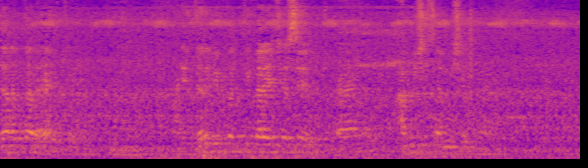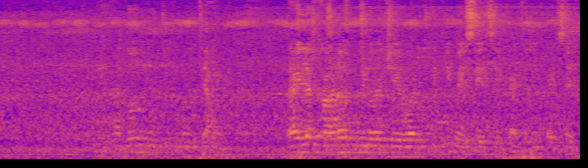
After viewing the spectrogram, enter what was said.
जर तर आहे. आणि जर विपत्ती करायची असेल तर काय आमिषच आमिष आहे. हा दोन गोष्टी म्हणजे आहे राहिलं खाणं पिणं जेवण किती पैसे यायचे? काय त्याचे पैसे आहेत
